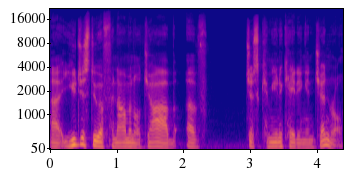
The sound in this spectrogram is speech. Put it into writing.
uh, you just do a phenomenal job of just communicating in general.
